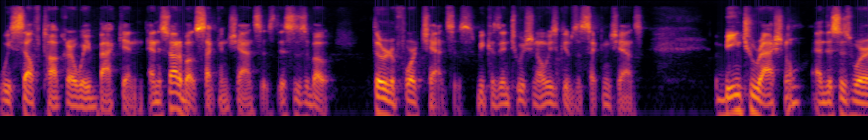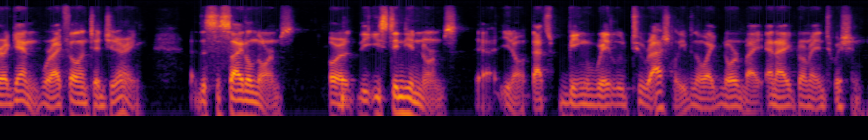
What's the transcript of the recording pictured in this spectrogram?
we self talk our way back in. And it's not about second chances. This is about third or fourth chances because intuition always gives a second chance. Being too rational, and this is where again where I fell into engineering, the societal norms or the East Indian norms. you know, that's being way too rational, even though I ignored my and I ignored my intuition.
